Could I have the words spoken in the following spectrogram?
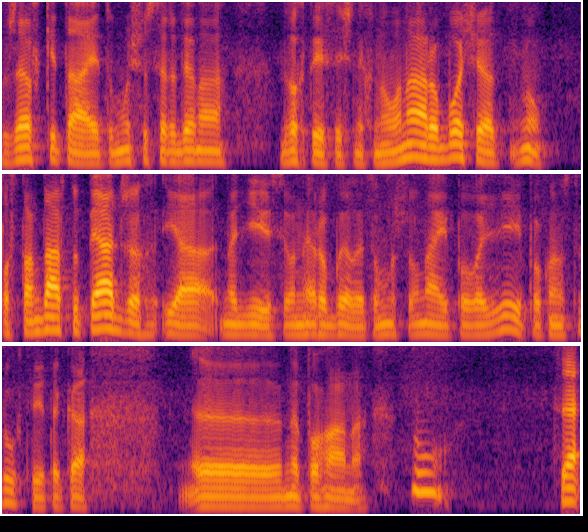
вже в Китаї, тому що середина 2000-х. Ну вона робоча, ну, по стандарту 5, я надіюся, вони робили, тому що вона і по вазі, і по конструкції така е, непогана. Ну, це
